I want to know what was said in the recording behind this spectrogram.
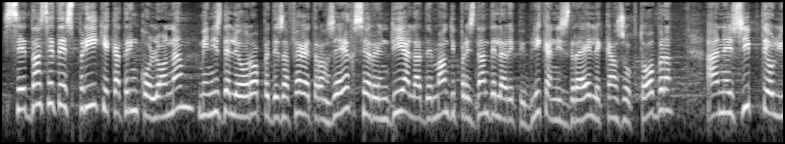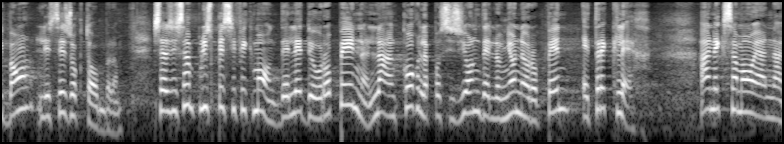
C'est dans cet esprit que Catherine Colonna, ministre de l'Europe et des Affaires étrangères, s'est rendue à la demande du président de la République en Israël le 15 octobre, en Égypte et au Liban le 16 octobre. S'agissant plus spécifiquement de l'aide européenne, là encore, la position de l'Union européenne est très claire un examen et un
